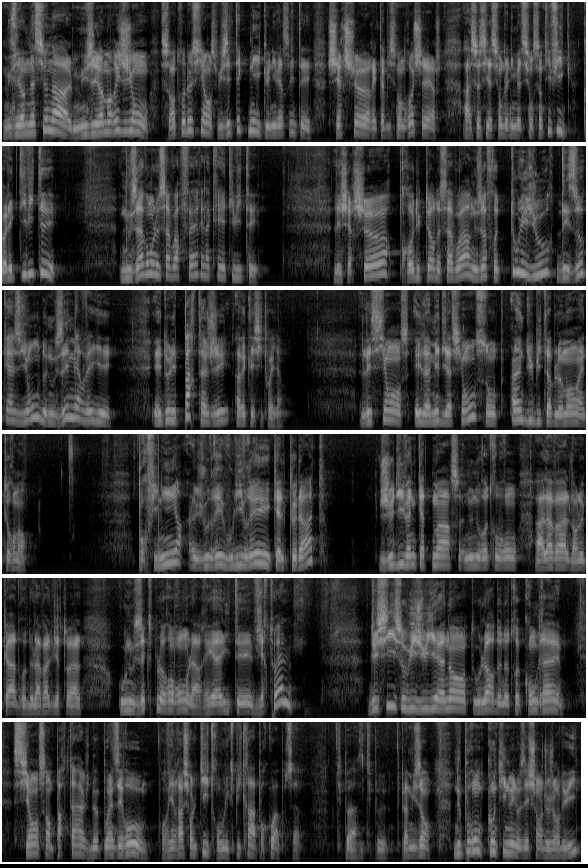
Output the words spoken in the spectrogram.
Muséum national, muséum en région, centre de sciences, musée technique, université, chercheurs, établissements de recherche, associations d'animation scientifique, collectivités. Nous avons le savoir-faire et la créativité. Les chercheurs, producteurs de savoir, nous offrent tous les jours des occasions de nous émerveiller et de les partager avec les citoyens. Les sciences et la médiation sont indubitablement un tournant. Pour finir, je voudrais vous livrer quelques dates. Jeudi 24 mars, nous nous retrouverons à Laval dans le cadre de Laval Virtual où nous explorerons la réalité virtuelle. Du 6 au 8 juillet à Nantes, où lors de notre congrès Science en partage 2.0, on reviendra sur le titre, on vous l'expliquera pourquoi, ça, un un petit peu amusant, nous pourrons continuer nos échanges d'aujourd'hui.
